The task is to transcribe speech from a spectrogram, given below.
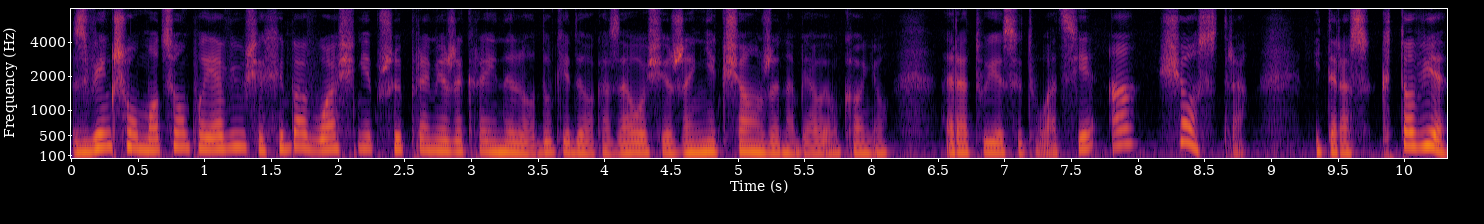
Z większą mocą pojawił się chyba właśnie przy premierze Krainy Lodu, kiedy okazało się, że nie książę na białym koniu ratuje sytuację, a siostra. I teraz, kto wie,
